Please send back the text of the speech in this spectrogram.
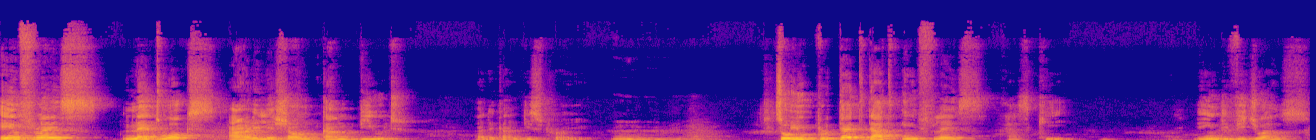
Influence, networks, and relation can build and they can destroy you. So you protect that influence as key. The individuals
